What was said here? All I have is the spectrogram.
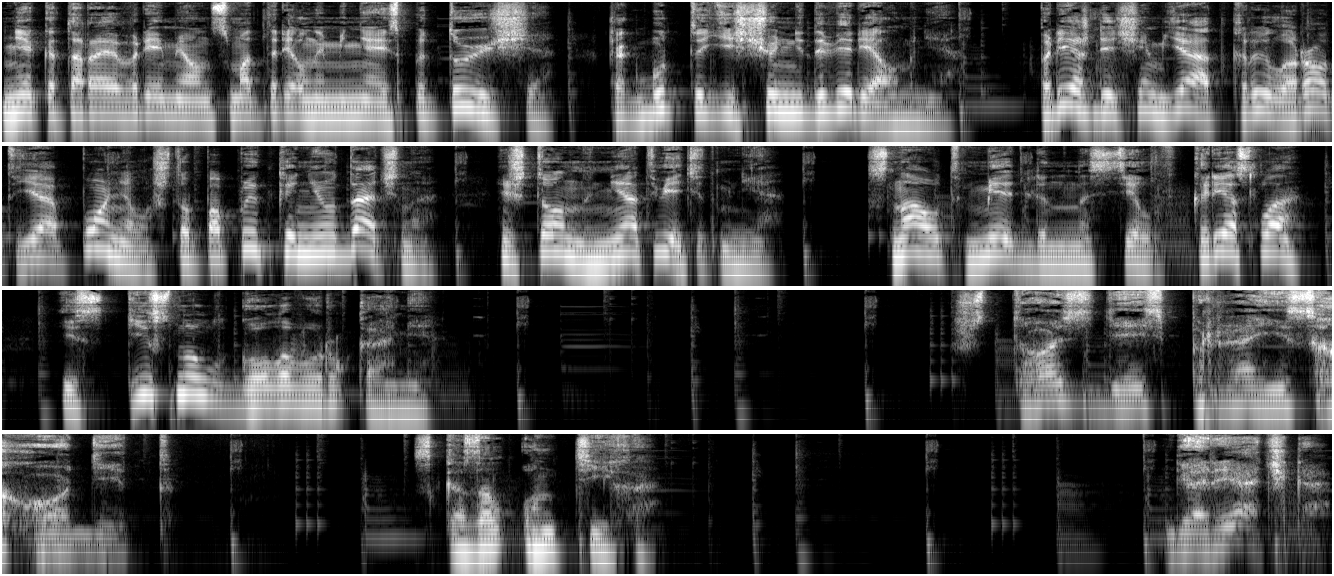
Некоторое время он смотрел на меня испытующе, как будто еще не доверял мне. Прежде чем я открыл рот, я понял, что попытка неудачна и что он не ответит мне. Снаут медленно сел в кресло и стиснул голову руками. «Что здесь происходит?» — сказал он тихо. «Горячка».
